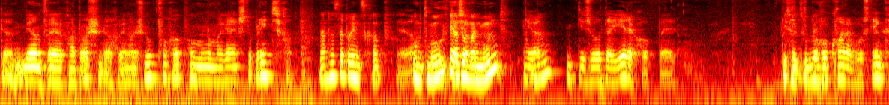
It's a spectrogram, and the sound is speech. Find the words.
Da, wir haben vorher kein Taschentuch, wenn wir einen Schnupfen gehabt haben, haben wir nochmal gleich den Prinz gehabt. Dann hast du einen Prinz gehabt. Ja. Um die das also um hat- den Mund. Ja, und das hat ja jeder gehabt, weil Ist halt da so. hat keiner was gedacht.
